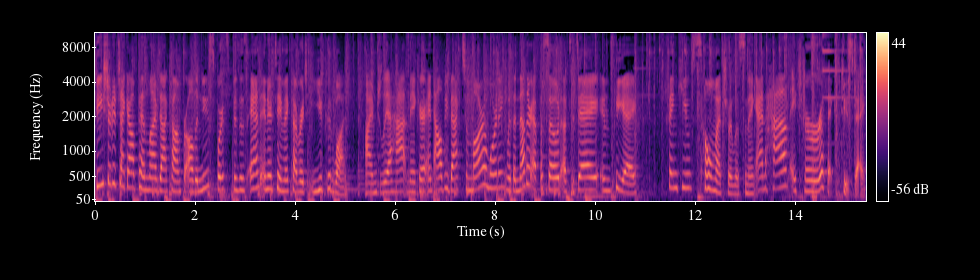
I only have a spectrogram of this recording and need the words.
Be sure to check out PennLive.com for all the news, sports, business, and entertainment coverage you could want. I'm Julia Hatmaker, and I'll be back tomorrow morning with another episode of Today in PA. Thank you so much for listening and have a terrific Tuesday.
